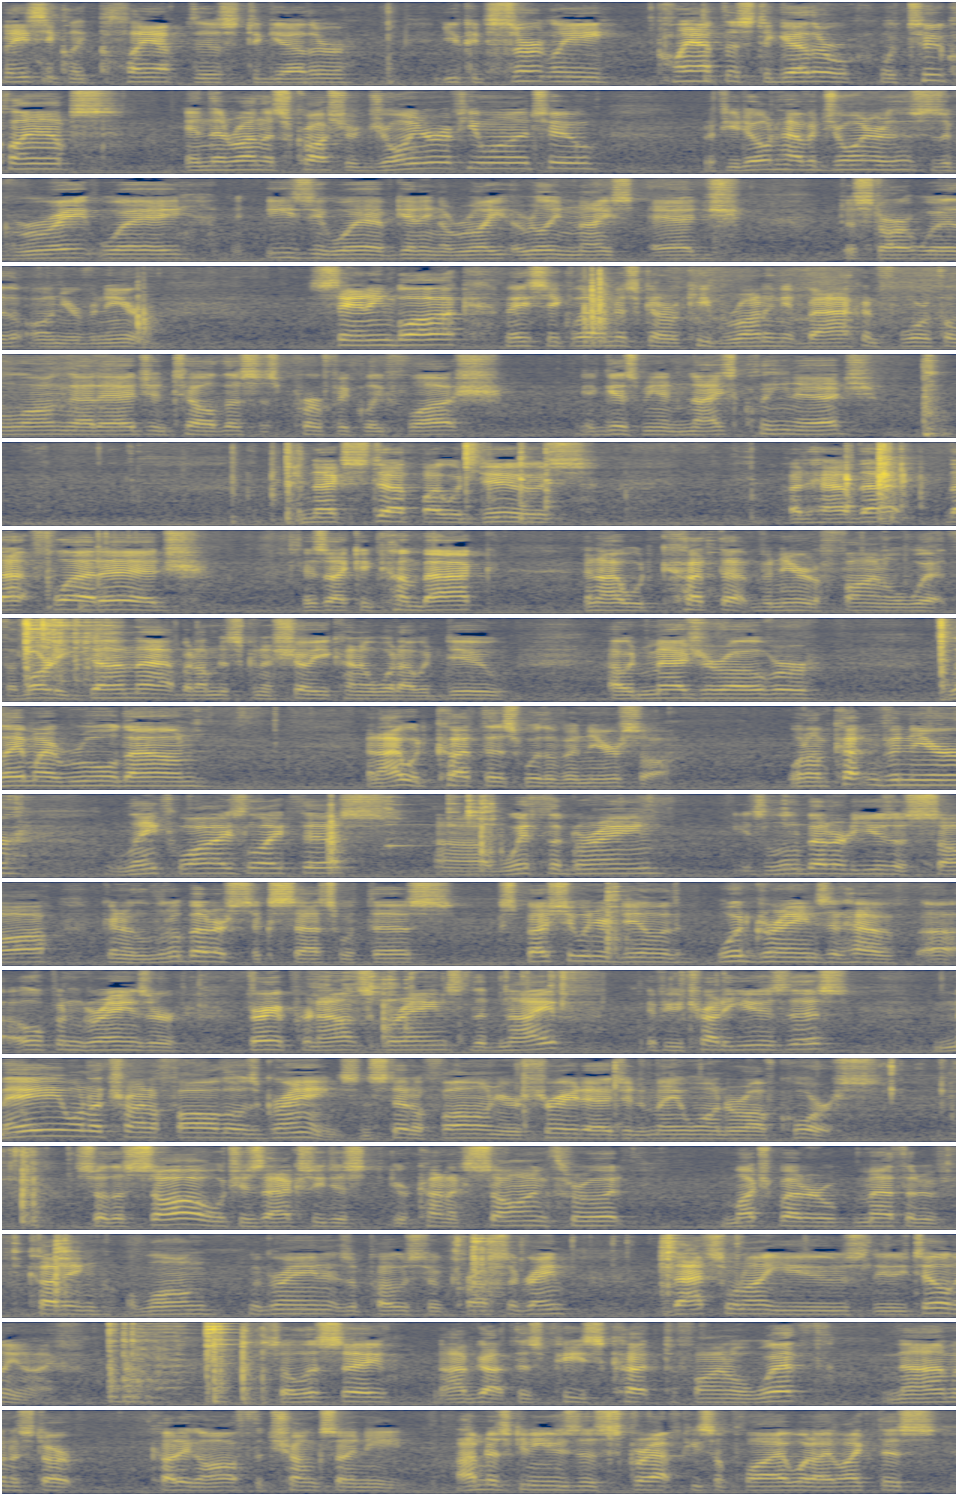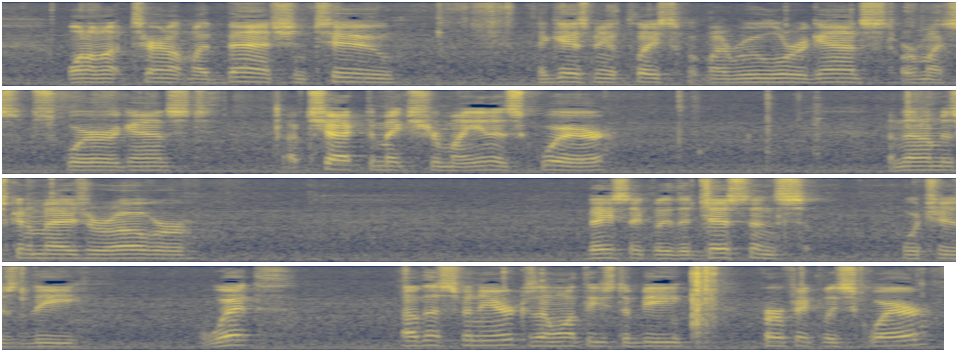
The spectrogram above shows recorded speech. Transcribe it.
basically clamp this together. You could certainly clamp this together with two clamps and then run this across your joiner if you wanted to. But if you don't have a joiner, this is a great way, easy way of getting a really, a really nice edge to start with on your veneer. Sanding block, basically I'm just going to keep running it back and forth along that edge until this is perfectly flush. It gives me a nice clean edge. The next step I would do is I'd have that, that flat edge is I could come back and I would cut that veneer to final width. I've already done that, but I'm just going to show you kind of what I would do. I would measure over, lay my rule down, and I would cut this with a veneer saw. When I'm cutting veneer, lengthwise like this uh, with the grain. It's a little better to use a saw. To a little better success with this, especially when you're dealing with wood grains that have uh, open grains or very pronounced grains. The knife, if you try to use this, may want to try to follow those grains instead of following your straight edge and it may wander off course. So the saw, which is actually just, you're kind of sawing through it, much better method of cutting along the grain as opposed to across the grain. That's when I use the utility knife. So let's say I've got this piece cut to final width. Now I'm going to start cutting off the chunks I need. I'm just going to use this scrap piece of plywood. I like this, one, I'm not tearing up my bench, and two, it gives me a place to put my ruler against or my square against. I've checked to make sure my end is square, and then I'm just going to measure over basically the distance, which is the width of this veneer, because I want these to be perfectly square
